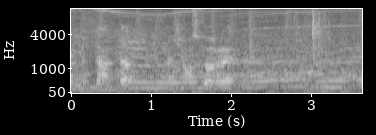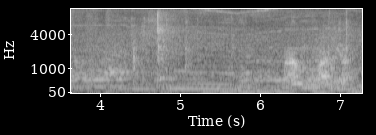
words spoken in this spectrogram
agli 80 lasciamo scorrere. Mamma mia.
